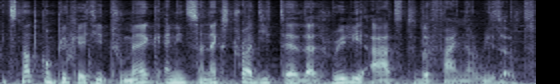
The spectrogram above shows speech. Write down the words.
It's not complicated to make and it's an extra detail that really adds to the final result.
